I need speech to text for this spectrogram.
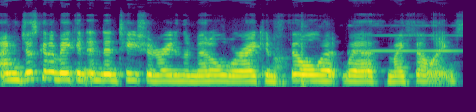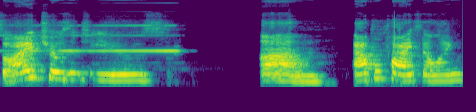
I'm just going to make an indentation right in the middle where I can fill it with my filling. So I've chosen to use um, apple pie filling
